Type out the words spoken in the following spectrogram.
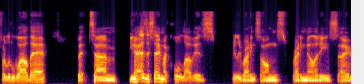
for a little while there. But um, you know, as I say, my core love is really writing songs, writing melodies. So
